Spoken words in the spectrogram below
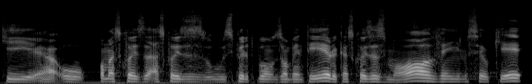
que o, como as coisas, as coisas, o espírito zombenteiro, que as coisas movem, não sei o quê.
